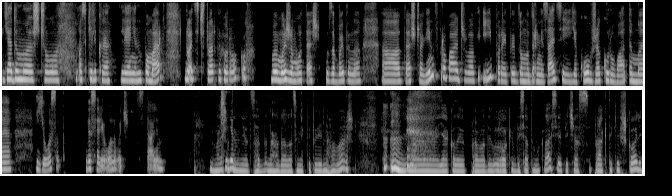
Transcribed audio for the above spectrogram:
Я думаю, що оскільки Ленін помер 24-го року, ми можемо теж забити на те, що він впроваджував, і перейти до модернізації, яку вже куруватиме Йосип Вісаріонович Сталін. Знаєш, що ти мені от нагадала цим, як ти повільно говориш. Я коли проводив уроки в 10 класі під час практики в школі,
